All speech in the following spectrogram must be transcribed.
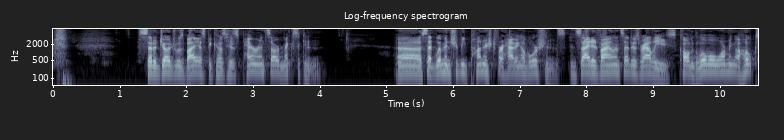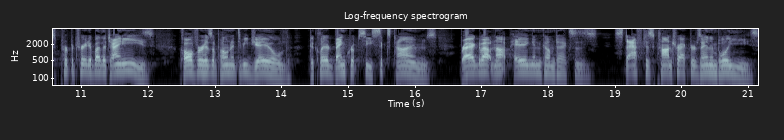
said a judge was biased because his parents are Mexican. Uh, said women should be punished for having abortions. Incited violence at his rallies. Called global warming a hoax perpetrated by the Chinese. Called for his opponent to be jailed. Declared bankruptcy six times. Bragged about not paying income taxes. Staffed his contractors and employees.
